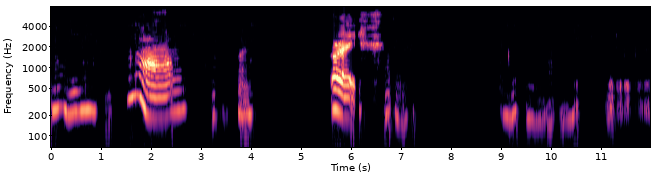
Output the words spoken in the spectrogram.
No, No. Fine. Alright. Okay. Make it a bit bigger.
